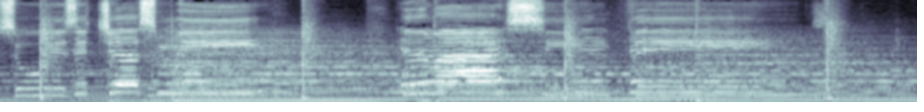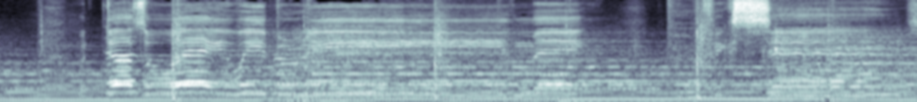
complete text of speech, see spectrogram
So is it just me? Am I seeing things? What does the way we breathe make perfect sense?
